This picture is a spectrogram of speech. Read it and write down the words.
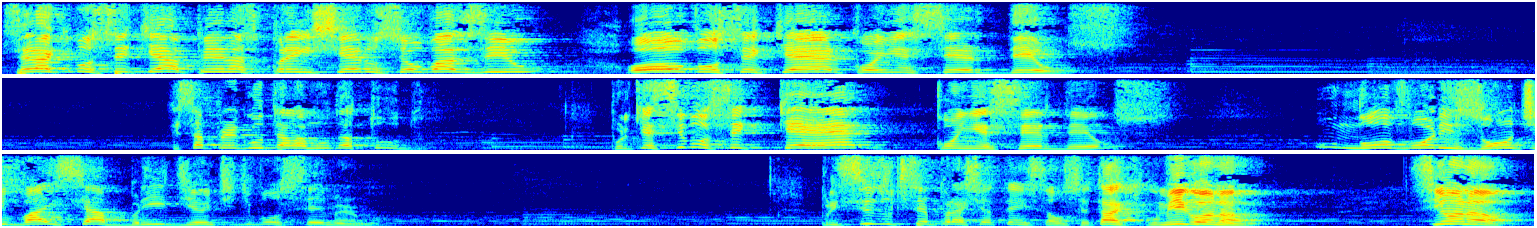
Será que você quer apenas preencher o seu vazio ou você quer conhecer Deus? Essa pergunta ela muda tudo. Porque se você quer conhecer Deus, um novo horizonte vai se abrir diante de você, meu irmão preciso que você preste atenção. Você está aqui comigo ou não? Sim ou não?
